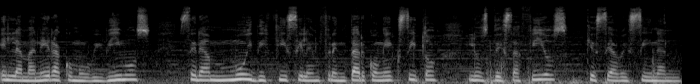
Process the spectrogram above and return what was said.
en la manera como vivimos, será muy difícil enfrentar con éxito los desafíos que se avecinan.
